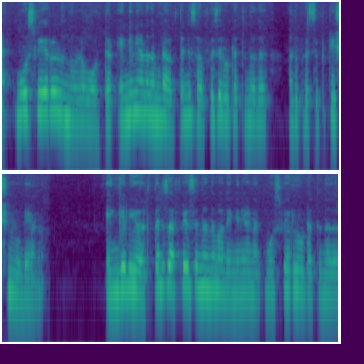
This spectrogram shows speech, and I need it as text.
അറ്റ്മോസ്ഫിയറിൽ നിന്നുള്ള വാട്ടർ എങ്ങനെയാണ് നമ്മുടെ എർത്തിന്റെ സർഫേസിലോട്ട് എത്തുന്നത്? അത് പ്രസിപ്പിറ്റേഷനിലൂടെയാണ് എങ്കിൽ ഈ എർത്തിന്റെ സർഫേസിൽ നിന്നും അത് എങ്ങനെയാണ് അറ്റ്മോസ്ഫിയറിലോട്ട് എത്തുന്നത്?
